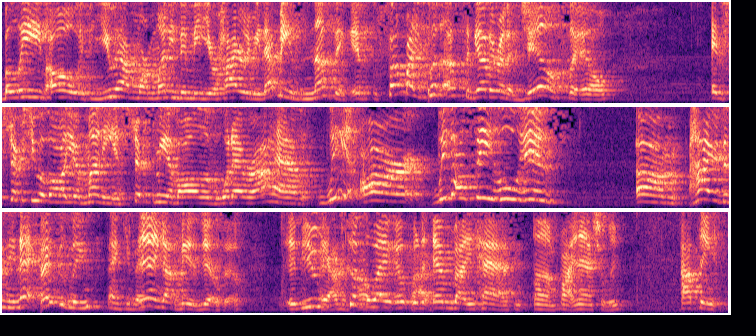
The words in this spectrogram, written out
believe, oh, if you have more money than me, you're higher than me. That means nothing. If somebody put us together in a jail cell and strips you of all your money and strips me of all of whatever I have, we are we gonna see who is um higher than the next. Basically, Thank you, It babe. ain't got to be a jail cell. If you Yeah, took away what everybody has um, financially, I think.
